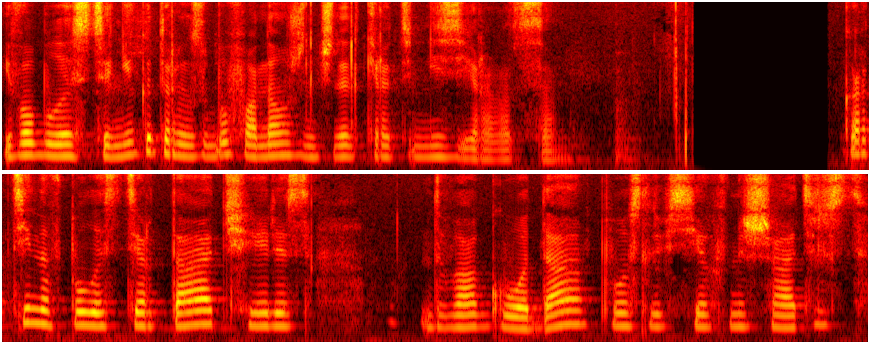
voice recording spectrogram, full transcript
И в области некоторых зубов она уже начинает кератинизироваться. Картина в полости рта через два года после всех вмешательств.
